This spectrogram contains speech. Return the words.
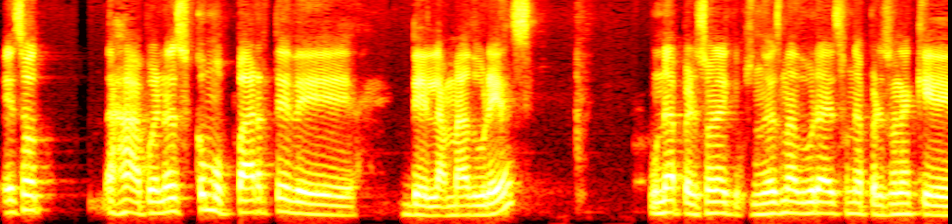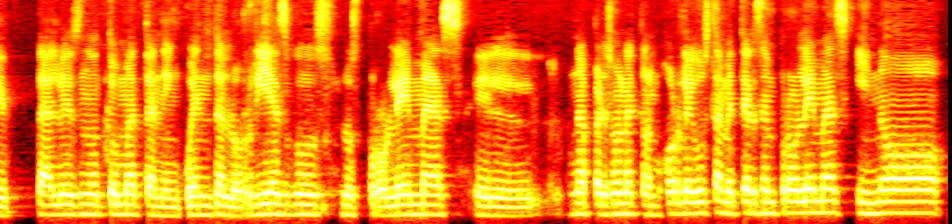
Eso, ajá, bueno, es como parte de, de la madurez. Una persona que pues, no es madura es una persona que tal vez no toma tan en cuenta los riesgos, los problemas, el, una persona que a lo mejor le gusta meterse en problemas y no,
